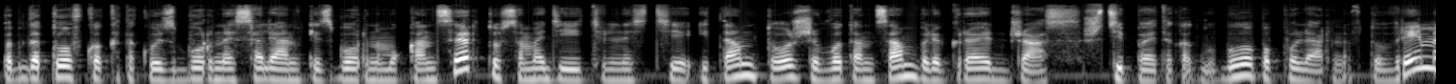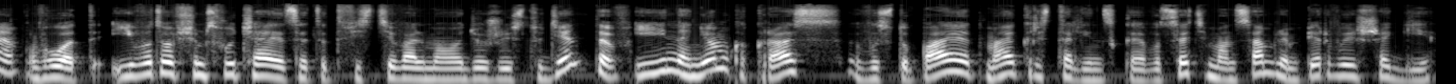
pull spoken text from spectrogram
подготовка к такой сборной солянке, сборному концерту самодеятельности, и там тоже вот ансамбль играет джаз. Типа это как бы было популярно в то время. Вот. И вот, в общем, случается этот фестиваль молодежи и студентов, и на нем как раз выступает Майя Кристалинская вот с этим ансамблем «Первые шаги».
